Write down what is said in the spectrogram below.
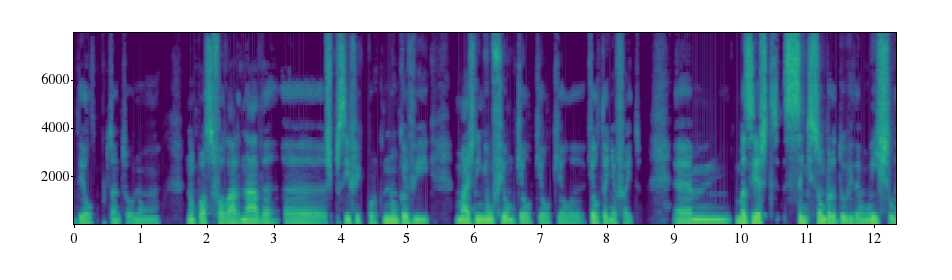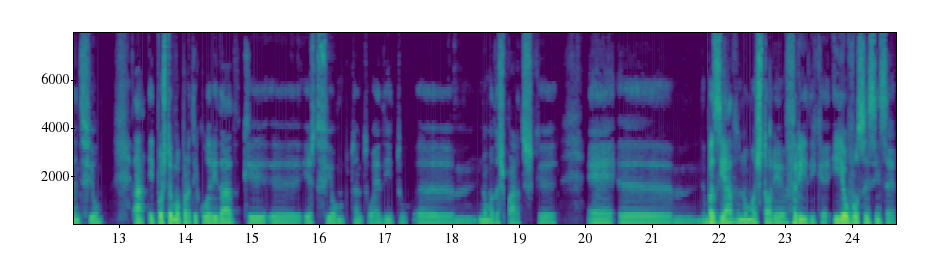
dele, portanto não, não posso falar nada uh, específico porque nunca vi mais nenhum filme que ele, que ele, que ele, que ele tenha feito. Um, mas este, sem sombra de dúvida, é um excelente filme. Ah, e depois tem uma particularidade que uh, este filme, portanto, é dito uh, numa das partes que é uh, baseado numa história verídica. E eu vou ser sincero,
